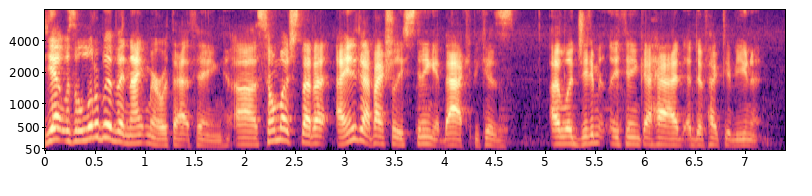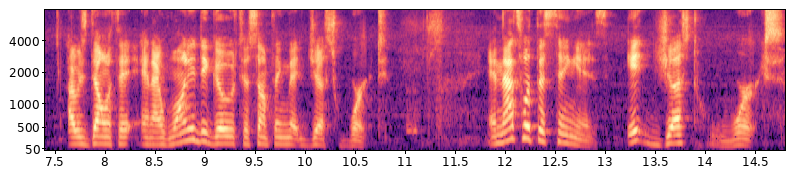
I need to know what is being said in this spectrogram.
yeah, it was a little bit of a nightmare with that thing. Uh, so much that I, I ended up actually sending it back because I legitimately think I had a defective unit. I was done with it and I wanted to go to something that just worked. And that's what this thing is. It just works.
